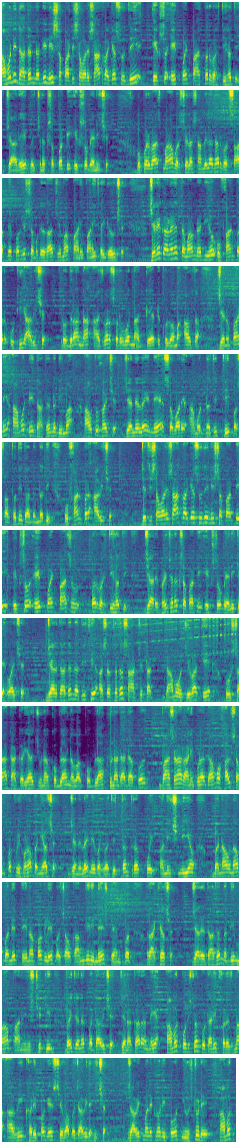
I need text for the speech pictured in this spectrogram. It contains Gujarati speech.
આમોદની દાદર નદીની સપાટી સવારે સાત વાગ્યા સુધી એકસો એક પોઈન્ટ પાંચ પર વહેતી હતી, જ્યારે ભયજનક સપાટી એકસો બેની છે. ઉપરવાસમાં વરસેલા સાંભેલાધાર વરસાદને પગલે સમગ્ર રાજ્યમાં પાણી પાણી થઈ ગયું છે, જેને કારણે તમામ નદીઓ ઉફાન પર ઉઠી આવી છે. વડોદરાના આજવાર સરોવરના ગેટ ખોલવામાં આવતા, જેનું પાણી આમોદની દાદર નદીમાં આવતું હોય છે, જેને લઈને સવારે આમોદ નજીકથી પસાર થતી દાદર નદી ઉફાન પર આવી છે. જેથી સવારે સાત વાગ્યા સુધીની સપાટી એકસો એક પોઈન્ટ પાંચ પર વહેતી હતી, જ્યારે ભયજનક સપાટી એકસો બેની કહેવાય છે. જ્યારે દાદર નદીથી અસર થતા સાત જેટલા ગામો જેવા કે કુરસા કાકડિયા જૂના કોબલા, નવા કોબલા, જૂના દાદાપુર, વાંસણા રાણીપુરા ગામો હાલ સંપર્ક વિહોણા બન્યા છે, જેને લઈને વહીવટી તંત્ર કોઈ અનિચ્છનીય બનાવ ન બને તેના પગલે બચાવ કામગીરીને સ્ટેન્ડ પર રાખ્યા છે. જ્યારે દાદર નદીમાં પાણીની સ્થિતિ ભયજનક બતાવી છે, જેના કારણે આમોદ પોલીસ પણ પોતાની ફરજમાં આવી ખડેપગે સેવા બજાવી રહી છે. જાવેદ મલિકનો રિપોર્ટ ન્યૂઝ ટુડે, આમોદ.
